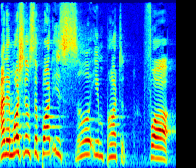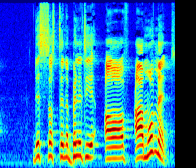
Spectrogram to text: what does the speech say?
and emotional support is so important for the sustainability of our movement.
